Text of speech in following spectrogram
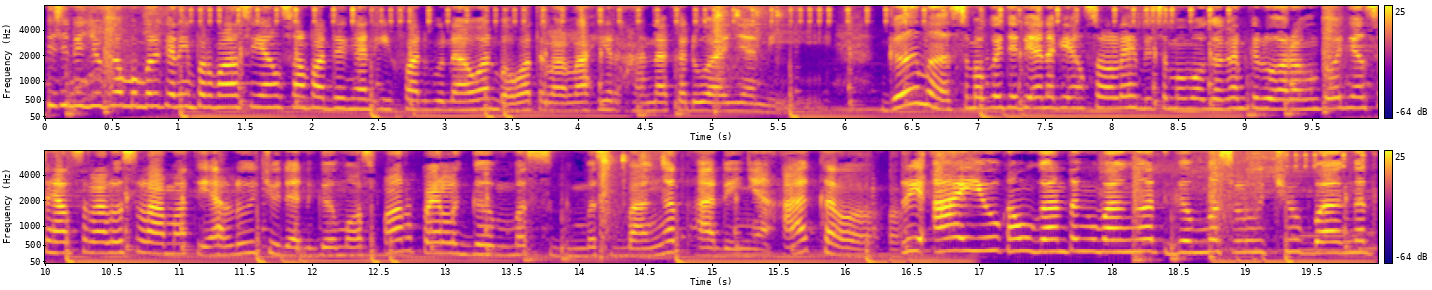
Di sini juga memberikan informasi yang sama dengan Ivan Gunawan bahwa telah lahir anak keduanya nih. Gemes, semoga jadi anak yang soleh bisa memegangkan kedua orang tuanya sehat selalu selamat ya lucu dan gemes parpel gemes gemes banget adanya akal. Ri Ayu kamu ganteng banget gemes lucu banget.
